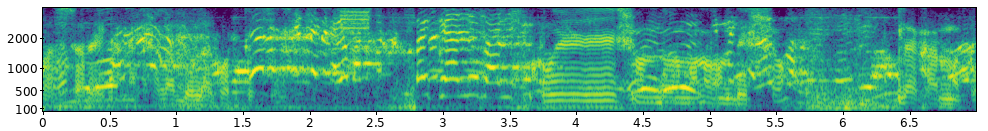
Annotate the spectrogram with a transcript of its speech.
বাচ্চারা এখানে খেলাধুলা করতেছে। খুবই সুন্দর মনোরম দৃশ্য দেখার মতো।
